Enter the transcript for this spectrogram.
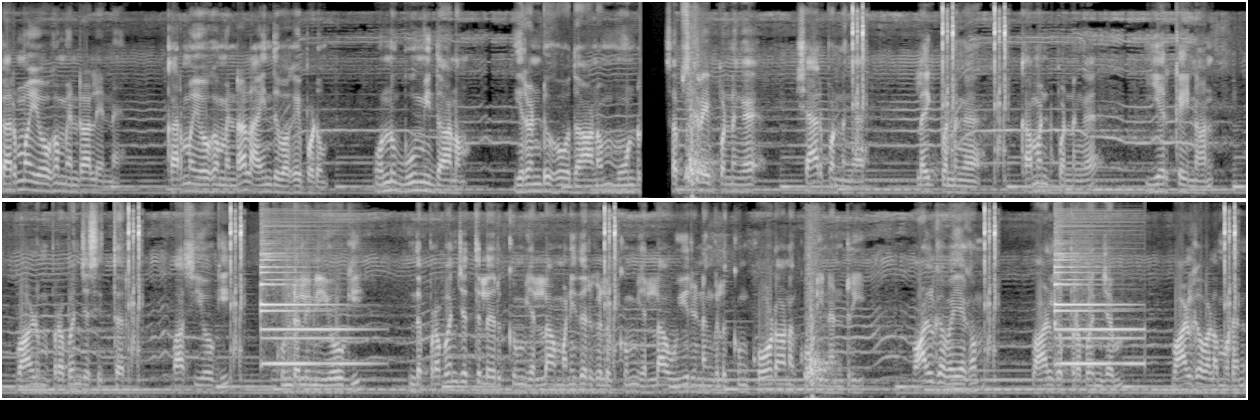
கர்மயோகம் என்றால் என்ன? கர்மயோகம் என்றால் ஐந்து வகைப்படும். ஒன்று பூமி தானம் இரண்டு ஹோ தானம் மூன்று சப்ஸ்கிரைப் பண்ணுங்க ஷேர் பண்ணுங்க லைக் பண்ணுங்க கமெண்ட் பண்ணுங்க. இயற்கை நான் வாழும் பிரபஞ்ச சித்தர் வாசியோகி குண்டலினி யோகி. இந்த பிரபஞ்சத்தில் இருக்கும் எல்லா மனிதர்களுக்கும் எல்லா உயிரினங்களுக்கும் கோடான கோடி நன்றி. வாழ்க வையகம் வாழ்க பிரபஞ்சம் வாழ்க வளமுடன்.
